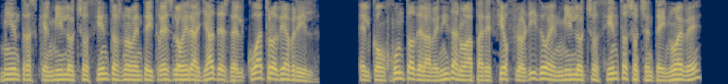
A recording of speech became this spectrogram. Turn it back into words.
mientras que en 1893 lo era ya desde el 4 de abril. El conjunto de la avenida no apareció florido en 1889,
